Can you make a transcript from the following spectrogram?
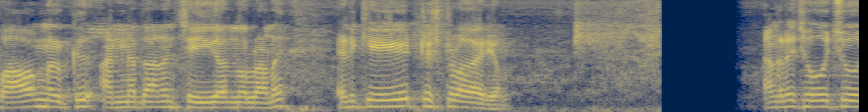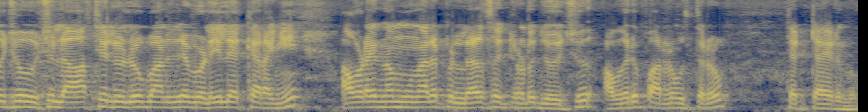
പാവങ്ങൾക്ക് അന്നദാനം ചെയ്യുക എന്നുള്ളതാണ് എനിക്ക് ഏറ്റവും ഇഷ്ടമുള്ള കാര്യം. അങ്ങനെ ചോദിച്ചു ചോദിച്ചു ചോദിച്ചു. ലാസ്റ്റ് ലുലു മാളിന്റെ വെളിയിലേക്ക് ഇറങ്ങി അവിടെ നിന്ന് മൂന്നാൽ പിള്ളേർ സെറ്റിനോട് ചോദിച്ചു. അവർ പറഞ്ഞ ഉത്തരവും തെറ്റായിരുന്നു.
